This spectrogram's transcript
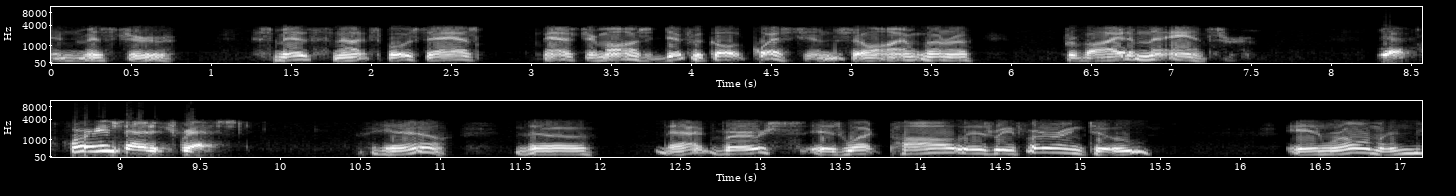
And Mr. Smith's not supposed to ask Pastor Moss difficult questions, so I'm going to provide him the answer. Yeah. Where is that addressed? Yeah, the that verse is what Paul is referring to in Romans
